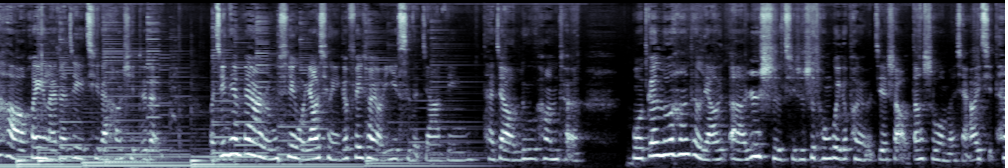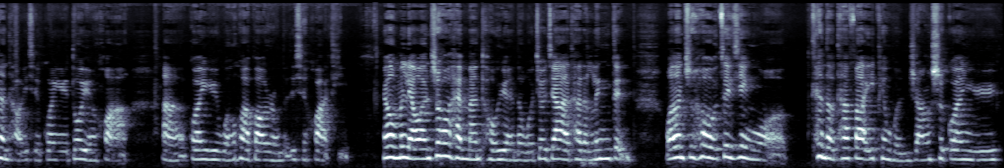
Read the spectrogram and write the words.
家好，欢迎来到这一期的好喜得的。我今天非常荣幸，我邀请了一个非常有意思的嘉宾，他叫 Lou Hunter。我跟 Lou Hunter 聊，呃，认识其实是通过一个朋友的介绍。当时我们想要一起探讨一些关于多元化啊，关于文化包容的这些话题。然后我们聊完之后还蛮投缘的，我就加了他的 LinkedIn。完了之后，最近我看到他发了一篇文章，是关于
